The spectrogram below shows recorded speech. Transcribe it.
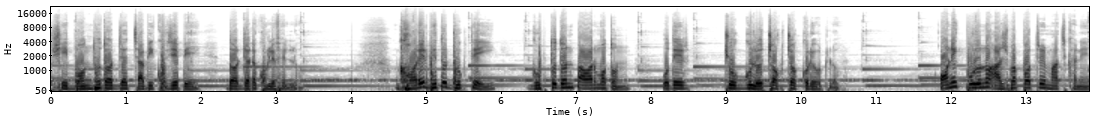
সেই বন্ধ দরজার চাবি খুঁজে পেয়ে দরজাটা খুলে ফেলল। ঘরের ভেতর ঢুকতেই গুপ্তধন পাওয়ার মতন ওদের চোখগুলো চকচক করে উঠল। অনেক পুরনো আসবাবপত্রের মাঝখানে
